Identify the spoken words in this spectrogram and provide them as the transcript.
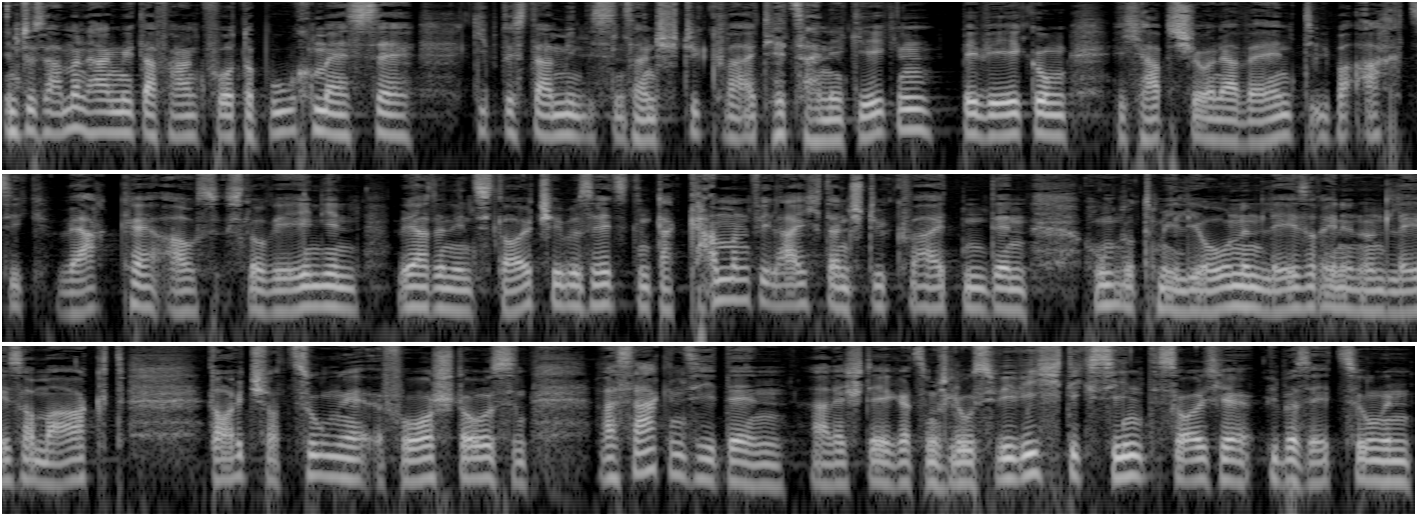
Im Zusammenhang mit der Frankfurter Buchmesse gibt es da mindestens ein Stück weit jetzt eine Gegenbewegung. Ich habe es schon erwähnt, über 80 Werke aus Slowenien werden ins Deutsche übersetzt und da kann man vielleicht ein Stück weit in den 100 Millionen Leserinnen und Lesermarkt deutscher Zunge vorstoßen. Was sagen Sie denn, Alle Steger, zum Schluss? Wie wichtig sind solche Übersetzungen,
